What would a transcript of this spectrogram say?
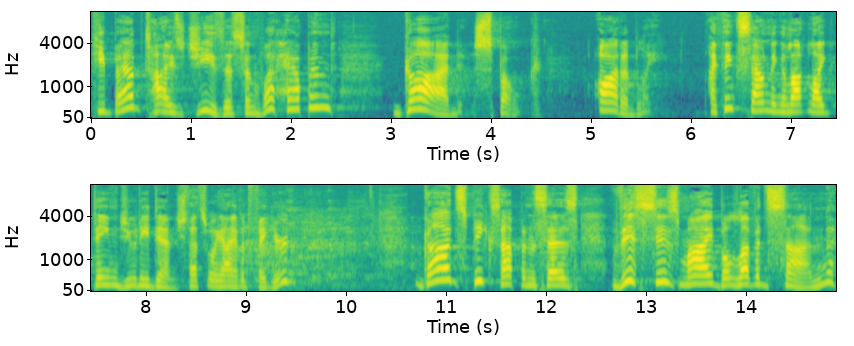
he baptized Jesus, and what happened? God spoke audibly. I think sounding a lot like Dame Judi Dench. That's the way I have it figured. God speaks up and says, This is my beloved Son,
